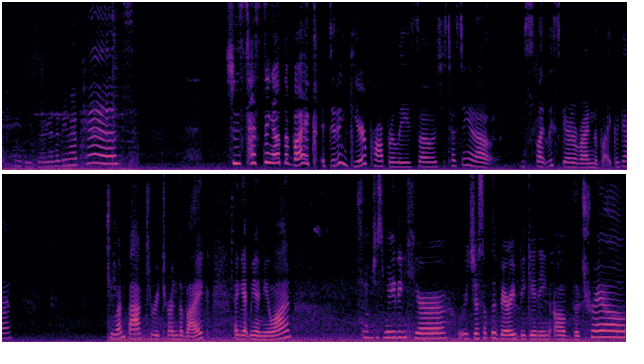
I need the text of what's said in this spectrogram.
Okay, these are gonna be my pants. She's testing out the bike. It didn't gear properly, so she's testing it out. I'm slightly scared of riding the bike again. She went back to return the bike and get me a new one. So I'm just waiting here. We're just at the very beginning of the trail.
